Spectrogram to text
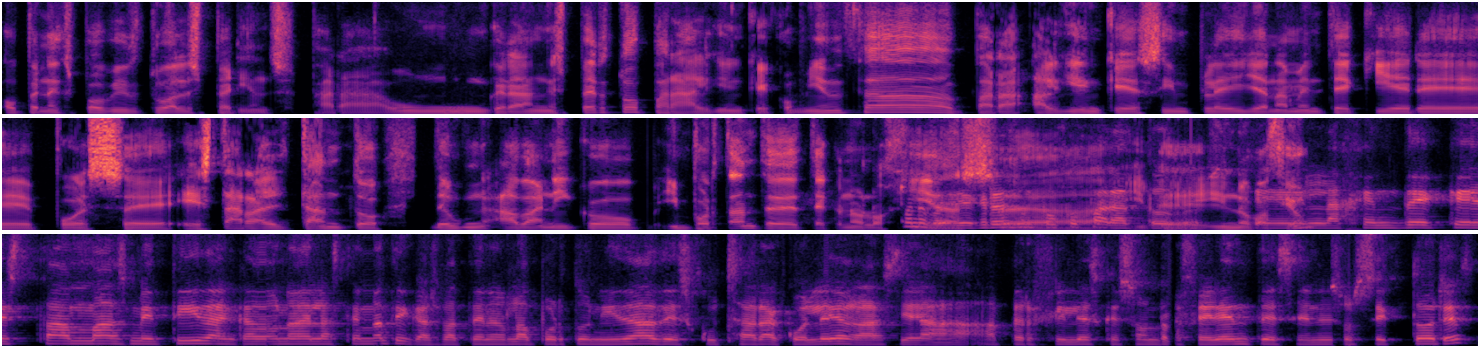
Open Expo Virtual Experience? ¿Para un gran experto? ¿Para alguien que comienza? ¿Para alguien que simple y llanamente quiere pues, estar al tanto de un abanico importante de tecnologías y de innovación? la gente que está más metida en cada una de las temáticas va a tener la oportunidad de escuchar a colegas y a, perfiles que son referentes en esos sectores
